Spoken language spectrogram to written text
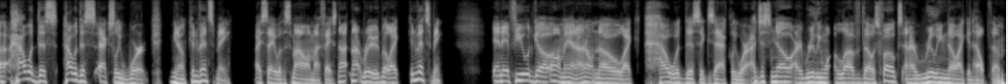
uh, how would this how would this actually work? You know, convince me. I say with a smile on my face, not not rude, but like convince me. And if you would go, oh man, I don't know, like how would this exactly work? I just know I really want, love those folks, and I really know I can help them.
